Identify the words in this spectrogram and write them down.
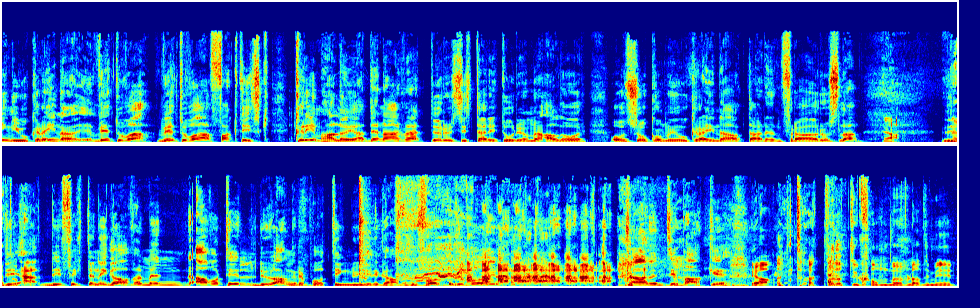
Inni Ukraina, vet du hva? Vet du hva, faktisk? Krimhalvøya den har vært russisk territorium i alle år. Og så kommer Ukraina og tar den fra Russland. Ja, De, ja, de fikk den i gave, men av og til du angrer på ting du gir i gave til folk. Du må ta den tilbake. Ja, Takk for at du kom, Vladimir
